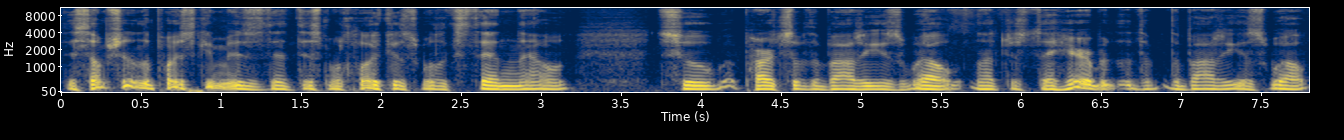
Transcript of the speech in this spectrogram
The assumption of the poskim is that this machlokes will extend now to parts of the body as well, not just the hair, but the, the body as well.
